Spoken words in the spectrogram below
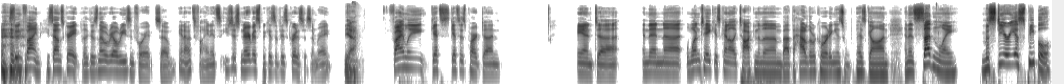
He's doing fine. He sounds great. Like there's no real reason for it. So you know it's fine. It's he's just nervous because of his criticism right? Yeah. finally gets gets his part done. And uh and then uh one take is kind of like talking to them about the how the recording is has gone. And then suddenly mysterious people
